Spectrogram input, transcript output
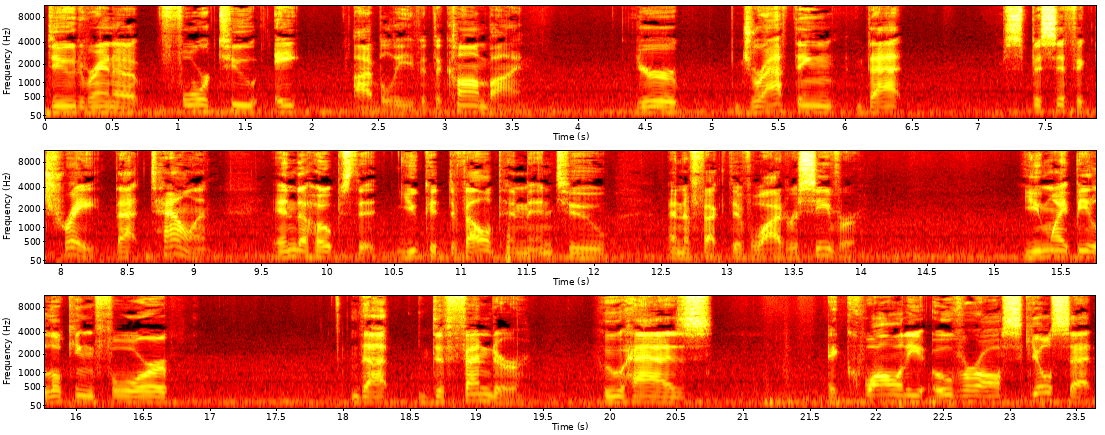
Dude ran a 4.28, I believe, at the combine. You're drafting that specific trait, that talent, in the hopes that you could develop him into an effective wide receiver. You might be looking for that defender who has a quality overall skill set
